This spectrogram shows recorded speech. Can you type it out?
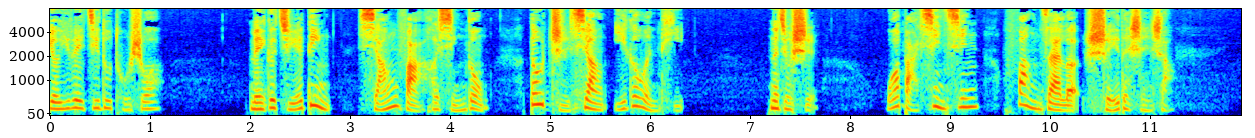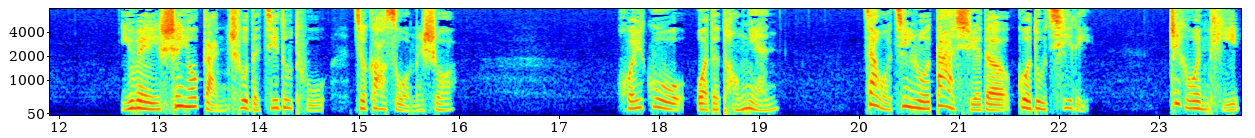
有一位基督徒说：“每个决定、想法和行动都指向一个问题，那就是我把信心放在了谁的身上。”一位深有感触的基督徒就告诉我们说：“回顾我的童年，在我进入大学的过渡期里，这个问题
